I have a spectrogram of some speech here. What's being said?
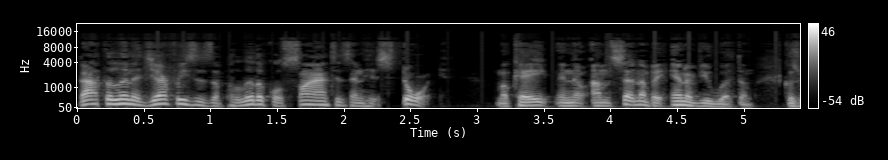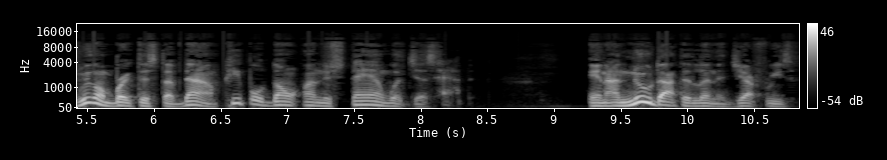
Dr. Leonard Jeffries is a political scientist and historian. Okay. And I'm setting up an interview with him because we're going to break this stuff down. People don't understand what just happened. And I knew Dr. Leonard Jeffries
